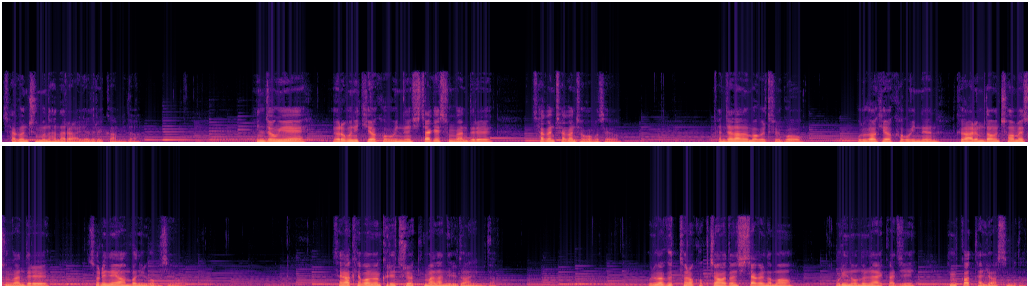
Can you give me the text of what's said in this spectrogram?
작은 주문 하나를 알려드릴까 합니다. 흰 종이에 여러분이 기억하고 있는 시작의 순간들을 차근차근 적어보세요. 잔잔한 음악을 틀고 우리가 기억하고 있는 그 아름다운 처음의 순간들을 소리내어 한번 읽어보세요. 생각해보면 그리 두렵기만 한 일도 아닙니다. 우리가 그토록 걱정하던 시작을 넘어 우린 오늘날까지 힘껏 달려왔습니다.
